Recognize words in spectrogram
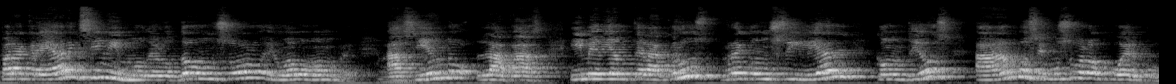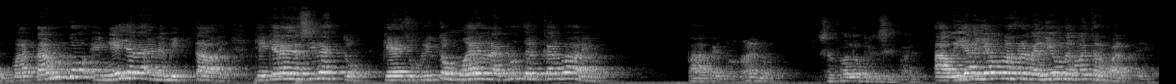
para crear en sí mismo de los dos un solo y nuevo hombre, haciendo la paz, y mediante la cruz reconciliar con Dios a ambos en un solo cuerpo, matando en ella las enemistades. ¿Qué quiere decir esto? Que Jesucristo muere en la cruz del Calvario para perdonarnos. Eso fue lo principal. Había ya una rebelión de nuestra parte.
